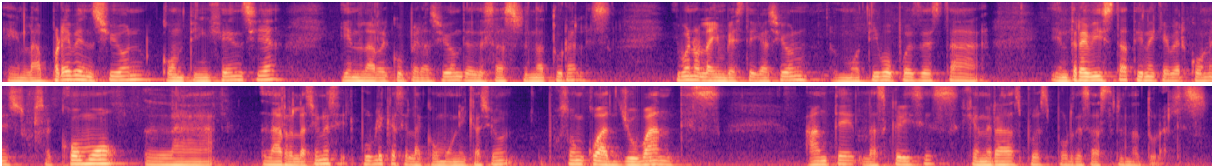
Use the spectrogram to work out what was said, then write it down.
en la prevención, contingencia y en la recuperación de desastres naturales. Y bueno, la investigación, el motivo pues de esta entrevista tiene que ver con eso, o sea, cómo la, las relaciones públicas y la comunicación son coadyuvantes ante las crisis generadas pues por desastres naturales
